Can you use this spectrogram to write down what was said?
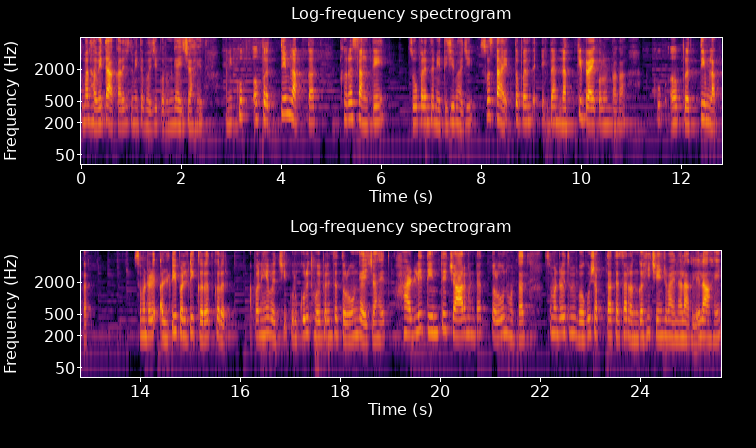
तुम्हाला हवे त्या आकाराची तुम्ही इथे भजी करून घ्यायची आहेत. आणि खूप अप्रतिम लागतात. खरंच सांगते जोपर्यंत मेथीची भाजी स्वस्त आहे तोपर्यंत एकदा नक्की ट्राय करून बघा. खूप अप्रतिम लागतात. सो मंडळी अलटी पलटी करत करत आपण हे भजी कुरकुरीत होईपर्यंत तळवून घ्यायचे आहेत. हार्डली तीन ते चार मिनटात तळून होतात. सो मंडळी तुम्ही बघू शकता त्याचा रंगही चेंज व्हायला लागलेला आहे.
